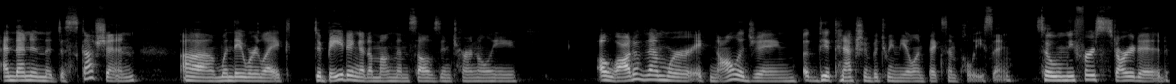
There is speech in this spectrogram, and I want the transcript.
And then in the discussion, um, when they were like debating it among themselves internally, a lot of them were acknowledging the connection between the Olympics and policing. So when we first started,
